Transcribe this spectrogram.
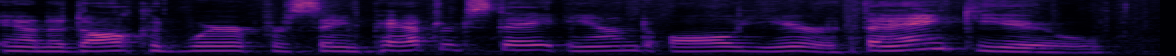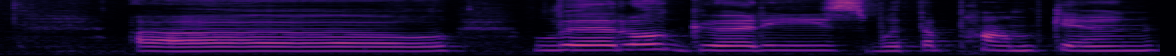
And a doll could wear it for St. Patrick's Day and all year. Thank you. Oh, little goodies with the pumpkin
